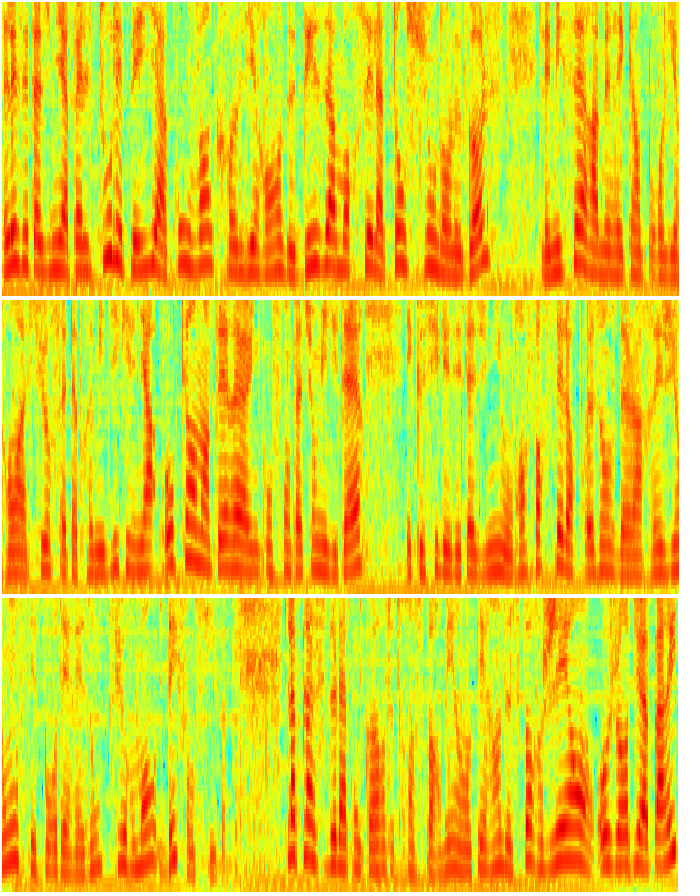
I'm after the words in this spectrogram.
Les États-Unis appellent tous les pays à convaincre l'Iran de désamorcer la tension dans le Golfe. L'émissaire américain pour l'Iran assure cet après-midi qu'il n'y a aucun intérêt à une confrontation militaire et que si les États-Unis ont renforcé leur présence dans la région, c'est pour des raisons purement défensives. La place de la Concorde transformée en terrain de sport géant aujourd'hui à Paris.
